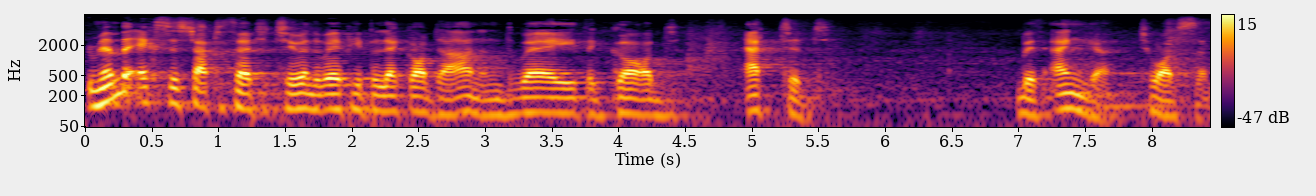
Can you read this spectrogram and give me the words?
remember Exodus chapter 32 and the way people let God down and the way that God acted with anger towards them.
